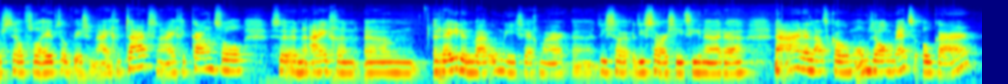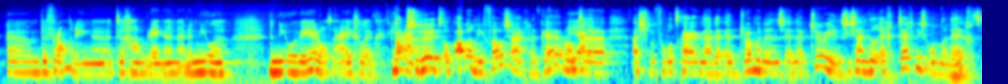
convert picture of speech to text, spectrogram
stelsel heeft ook weer zijn eigen taak, zijn eigen council, zijn eigen um, reden waarom hij zeg maar, uh, die, star, die starseeds hier naar, uh, naar aarde laat komen. Om zo met elkaar um, de verandering te gaan brengen naar de nieuwe, de nieuwe wereld eigenlijk. Ja. Absoluut, op alle niveaus eigenlijk. Hè? Want ja. als je bijvoorbeeld kijkt naar de Andromedans en de Arcturians, die zijn heel erg technisch onderlegd.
